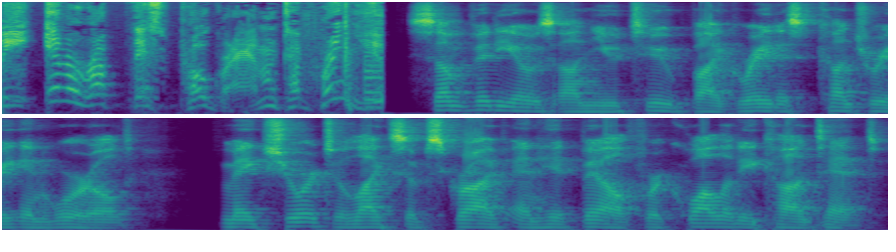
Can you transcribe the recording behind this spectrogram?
We interrupt this program to bring you Some videos on YouTube by greatest country in world, make sure to like subscribe and hit bell for quality content.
